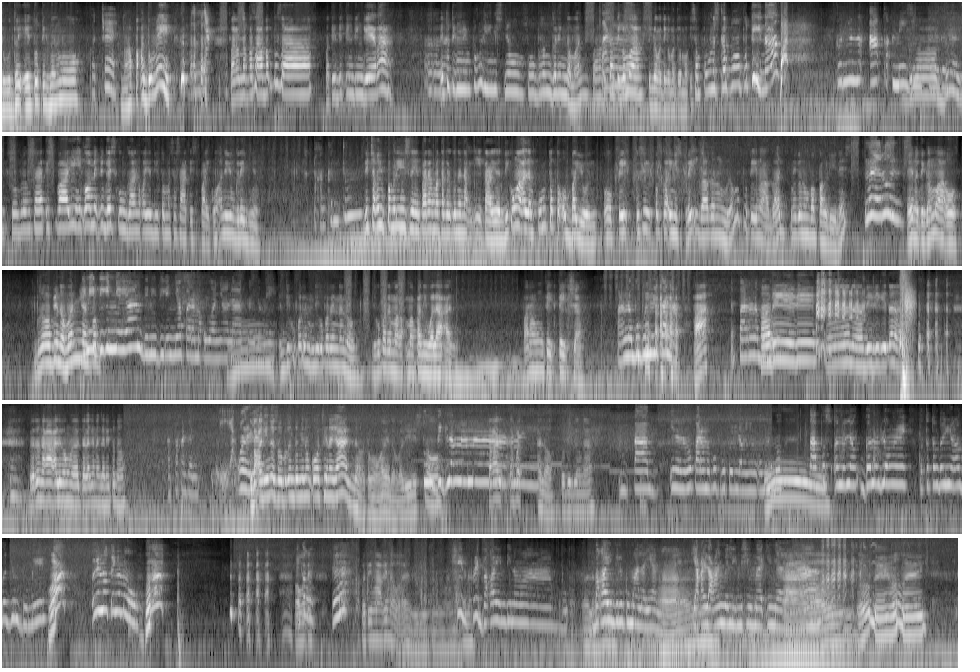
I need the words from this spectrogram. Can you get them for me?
Duday, eto, tignan mo. Kotse. Napakadumi. Parang napasabak to sa matindi-tinding gera. Ito, tingnan mo yung panglinis nyo. Sobrang galing naman. Parang isang, tignan mo ah. Tignan mo, tignan mo, tignan mo. Isang punas lang pumuputi na. Ganyan na aka-amazing talaga yan. Grabe. Sobrang satisfying. I-comment nyo guys kung gaano kayo dito masasatisfy. Kung ano yung grade nyo. Napakagandong. Di, tsaka yung panglinis na yun, parang matagal ko na nakikita yun. Di ko nga alam kung totoo ba yun o fake. Kasi pagka in-spray, igaganon mo lang, maputi na agad. May ganun bang panglinis? Meron. Ayun, o, tignan mo ah, oh. Grabe naman yan. Dinidiin niya yan. Dinidiin niya para makuha niya lahat ng dumi. hindi ko pa rin, hindi ko pa rin ano, hindi ko pa rin maka- mapaniwalaan. Parang fake-fake siya. Parang nabubulol ka na. ha? Na Parang nabubulol. Habibi! Ah, nabibi kita. Pero nakakaliwang mo talaga ng ganito, no? Napakaganda. Iba kanina, sobrang dumi ng kotse na yan. No, ito mo ngayon, no, malinis to. Tubig lang naman. Saka, dapat, ano, tubig lang na? Pag, inano mo, parang mapuputol lang yung kamay mo. Ooh. Tapos, ano lang, ganun lang eh. Matatanggal niya agad yung dumi. What? Ayun no, tingnan mo. Ha? oh, pati, eh? pati yung makina, oh. Ayan, lilinisin yung mga makina. Siyempre, baka hindi na ma... Wala. Baka hindi na gumala yan. Ah. Kaya kailangan malinis yung makina. Ah. Okay, okay.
